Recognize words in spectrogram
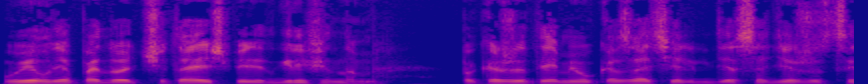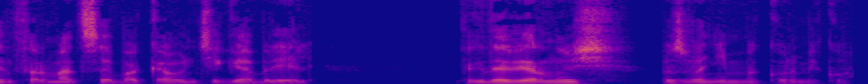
Уилл, я пойду отчитаюсь перед Гриффином. Покажи Тэмми указатель, где содержится информация об аккаунте Габриэль. Когда вернусь, позвоним Маккормику.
